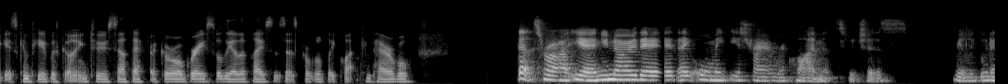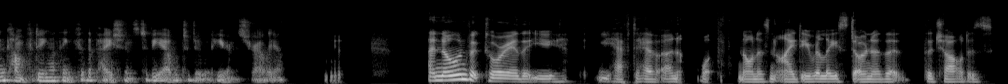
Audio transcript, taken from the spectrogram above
I guess compared with going to South Africa or Greece or the other places, that's probably quite comparable. That's right. Yeah. And you know, they they all meet the Australian requirements, which is really good and comforting, I think, for the patients to be able to do it here in Australia. Yeah. I know in Victoria that you you have to have an what's known as an ID release donor that the child is,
